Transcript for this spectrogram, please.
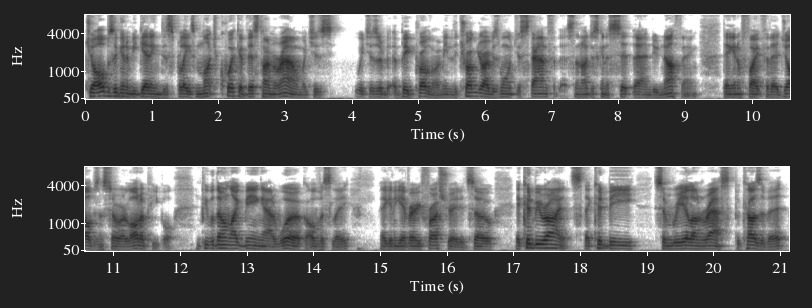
jobs are going to be getting displaced much quicker this time around, which is which is a, a, big problem. I mean, the truck drivers won't just stand for this. They're not just going to sit there and do nothing. They're going to fight for their jobs, and so are a lot of people. And people don't like being out of work. Obviously, they're going to get very frustrated. So there could be riots. There could be some real unrest because of it.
